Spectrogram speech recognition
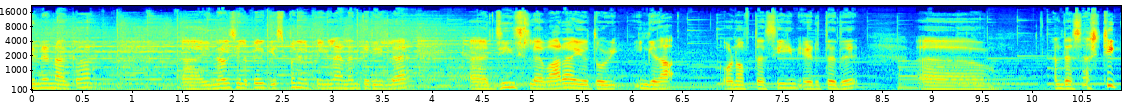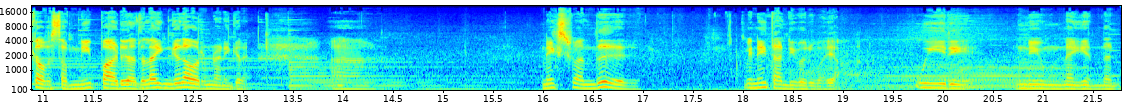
என்னன்னாக்கா இன்னொரு சில பேர் கெஸ் பண்ணியிருப்பீங்களா என்னன்னு தெரியல. ஜீன்ஸில் வாராயோ தோழி இங்கே தான் ஒன் ஆஃப் த சீன் எடுத்தது அந்த சஷ்டி கவசம் நீப்பாடு அதெல்லாம் இங்கே தான் வரும்னு நினைக்கிறேன். நெக்ஸ்ட் வந்து வினை தாண்டி வருவாயா? உயிரே நீ உன்னை என்னன்.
